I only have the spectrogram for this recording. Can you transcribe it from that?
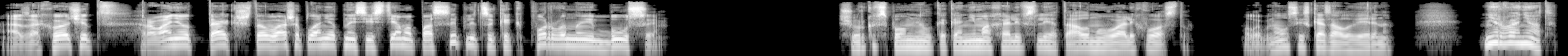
А захочет — рванет так, что ваша планетная система посыплется, как порванные бусы. Шурка вспомнил, как они махали вслед алому вуали хвосту. Улыбнулся и сказал уверенно. «Не рванет.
